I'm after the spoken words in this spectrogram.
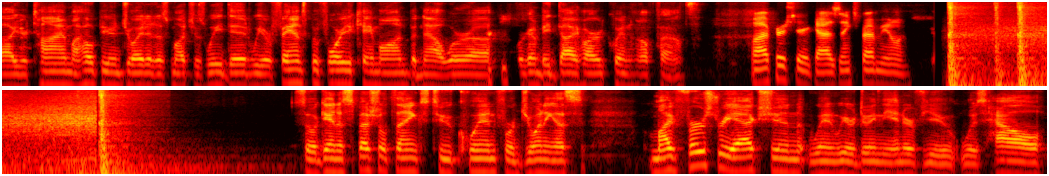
uh, your time. I hope you enjoyed it as much as we did. We were fans before you came on, but now we're uh, we're gonna be diehard Quinn Houff fans. Well, I appreciate it, guys. Thanks for having me on. So again, a special thanks to Quinn for joining us. My first reaction when we were doing the interview was how,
